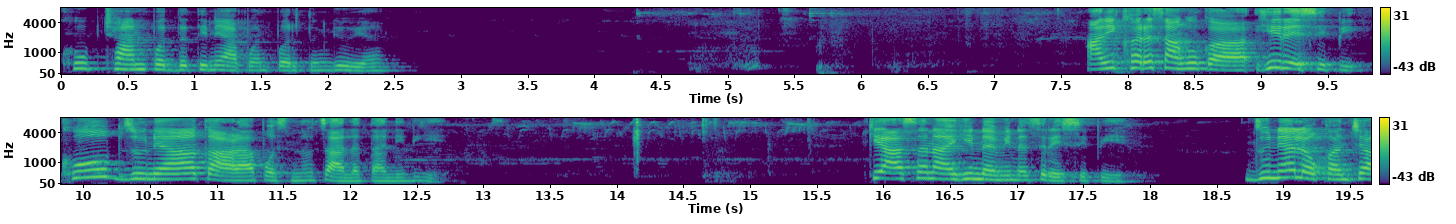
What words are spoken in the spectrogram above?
खूप छान पद्धतीने आपण परतून घेऊया. आणि खरं सांगू का ही रेसिपी खूप जुन्या काळापासून चालत आलेली आहे. की असं नाही ही नवीनच रेसिपी आहे. जुन्या लोकांच्या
